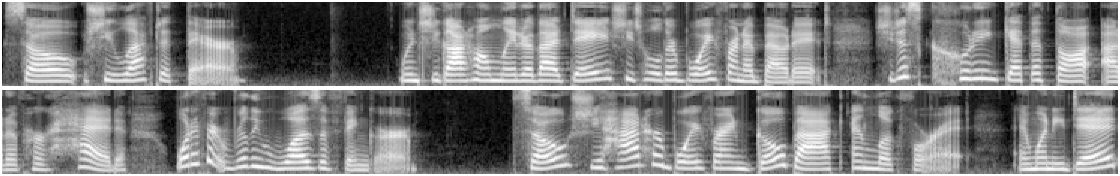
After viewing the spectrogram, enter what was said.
so she left it there. When she got home later that day, she told her boyfriend about it. She just couldn't get the thought out of her head. What if it really was a finger? So she had her boyfriend go back and look for it. And when he did,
